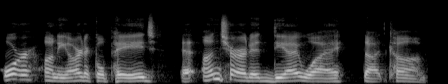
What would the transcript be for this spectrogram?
or on the article page at uncharteddiy.com.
